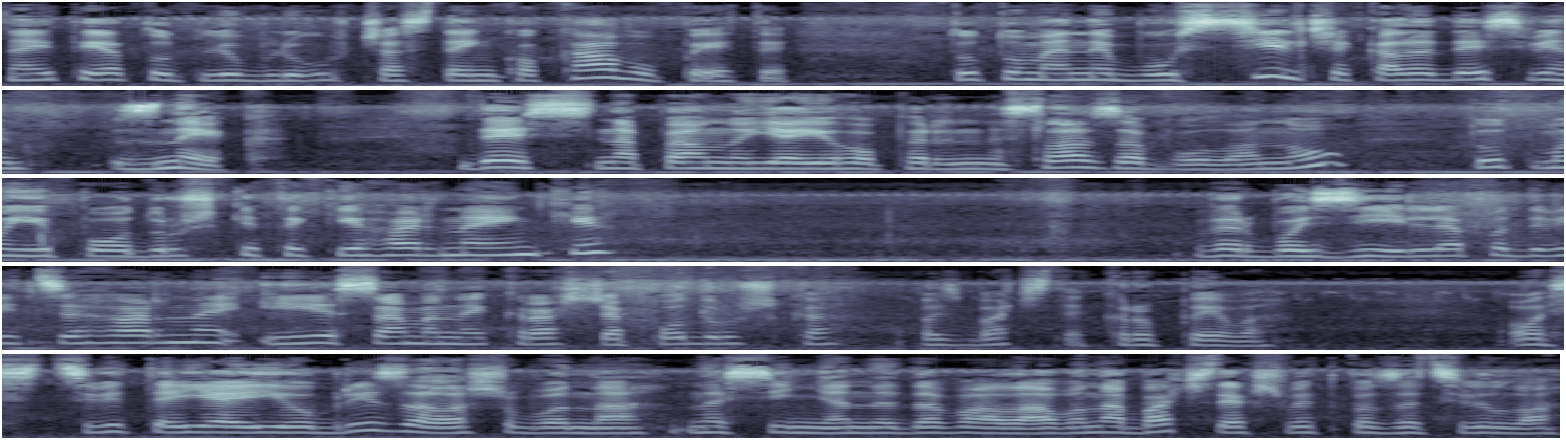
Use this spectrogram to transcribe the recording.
Знаєте, я тут люблю частенько каву пити. Тут у мене був стільчик, але десь він зник. Десь, напевно, я його перенесла, забула. Ну, тут мої подружки такі гарненькі. Вербозілля, подивіться, гарне. І саме найкраща подружка, ось бачите, кропива. Ось цвіте, я її обрізала, щоб вона насіння не давала, а вона, бачите, як швидко зацвіла.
